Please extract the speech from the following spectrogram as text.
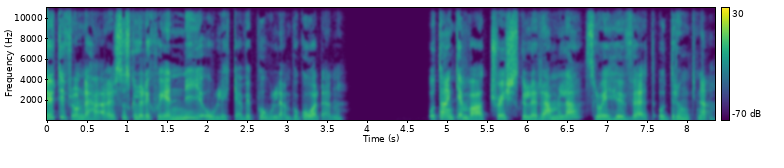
Utifrån det här så skulle det ske en ny olycka vid poolen på gården. Och tanken var att Trish skulle ramla, slå i huvudet och drunkna.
